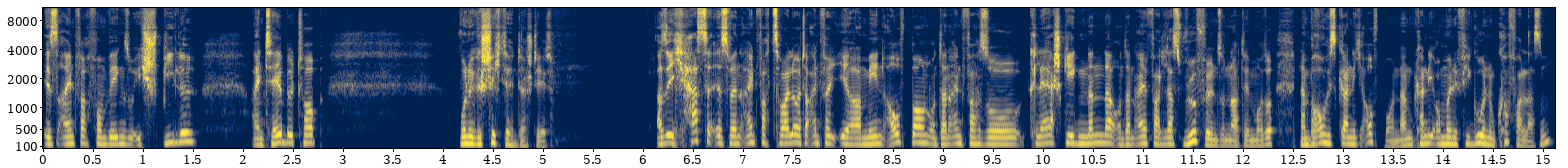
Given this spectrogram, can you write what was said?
ist einfach von wegen so, ich spiele ein Tabletop, wo eine Geschichte hintersteht. Also ich hasse es, wenn einfach zwei Leute einfach ihre Armeen aufbauen und dann einfach so Clash gegeneinander und dann einfach lass würfeln, so nach dem Motto. Dann brauche ich es gar nicht aufbauen. Dann kann ich auch meine Figuren im Koffer lassen.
